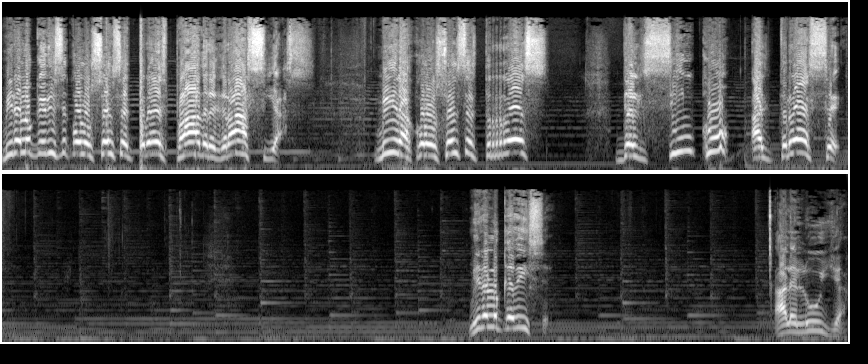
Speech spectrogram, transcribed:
Mira lo que dice Colosense 3, Padre, gracias. Mira, Colosenses 3, del 5 al 13. Mira lo que dice. Aleluya.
